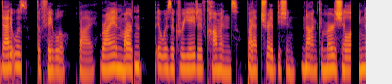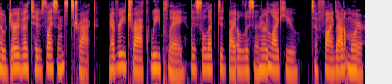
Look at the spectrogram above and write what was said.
That it was The Fable by Ryan Martin. It was a Creative Commons by attribution, non-commercial, no derivatives licensed track. Every track we play is selected by a listener like you. To find out more,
